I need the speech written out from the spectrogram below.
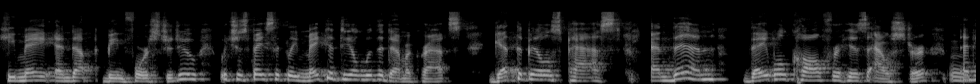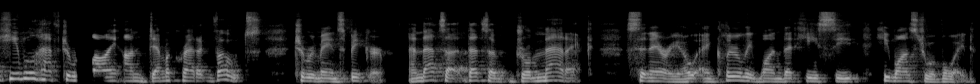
he may end up being forced to do, which is basically make a deal with the Democrats, get the bills passed, and then they will call for his ouster, mm. and he will have to rely on Democratic votes to remain Speaker. And that's a that's a dramatic scenario, and clearly one that he see he wants to avoid.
